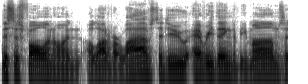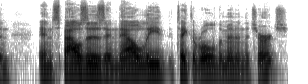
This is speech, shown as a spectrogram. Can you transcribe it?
This has fallen on a lot of our wives to do everything, to be moms and, and spouses, and now lead take the role of the men in the church.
